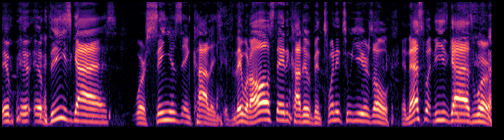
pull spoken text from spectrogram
if if these guys were seniors in college, if they would all stayed in college, they would have been 22 years old. And that's what these guys were.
